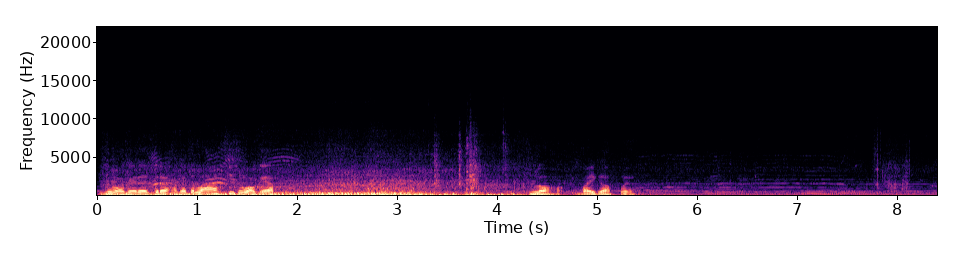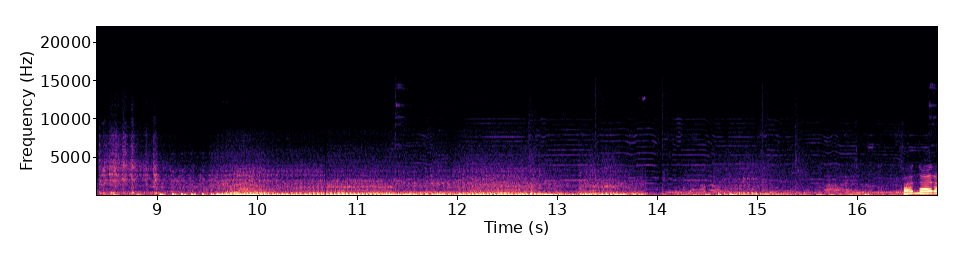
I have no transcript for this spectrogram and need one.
चिसो भएको खाएको त लास्ट चिसो भएको यार। ल बाइक अफ भयो छैन छैन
